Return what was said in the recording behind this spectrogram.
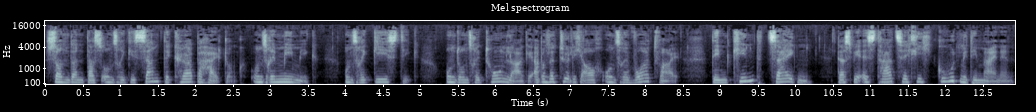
sondern dass unsere gesamte Körperhaltung, unsere Mimik, unsere Gestik und unsere Tonlage, aber natürlich auch unsere Wortwahl dem Kind zeigen, dass wir es tatsächlich gut mit ihm meinen,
